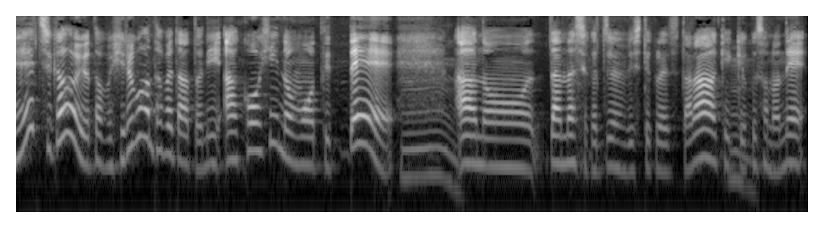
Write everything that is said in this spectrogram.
えー、違うよ。多分昼ご飯食べた後にあコーヒー飲もうって言って、 음. あの旦那氏が準備してくれてたら結局そのね、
